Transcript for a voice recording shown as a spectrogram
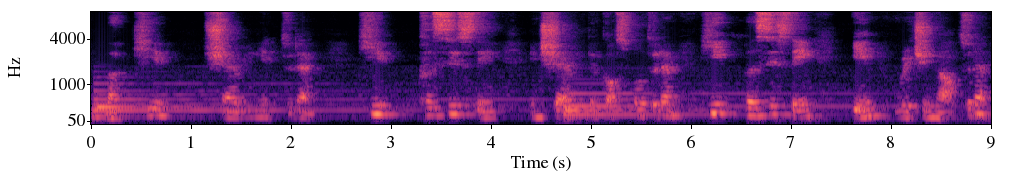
but keep sharing it to them. Keep persisting in sharing the gospel to them. Keep persisting in reaching out to them.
